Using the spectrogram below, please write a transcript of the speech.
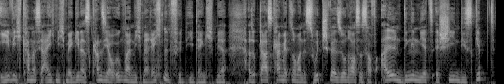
ewig kann das ja eigentlich nicht mehr gehen. Das kann sich auch irgendwann nicht mehr rechnen für die, denke ich mir. Also klar, es kam jetzt nochmal eine Switch-Version raus, ist auf allen Dingen jetzt erschienen, die es gibt.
